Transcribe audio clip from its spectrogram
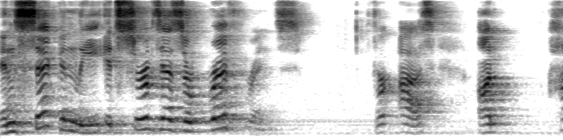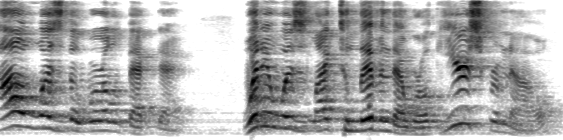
And secondly, it serves as a reference for us on how was the world back then? What it was like to live in that world years from now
